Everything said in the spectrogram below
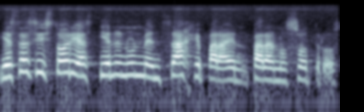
Y estas historias tienen un mensaje para, para nosotros.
